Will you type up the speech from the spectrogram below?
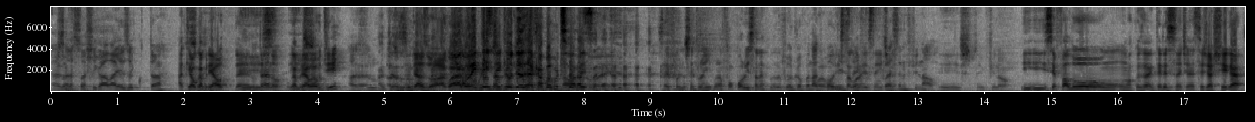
Agora é só chegar lá e executar. Aqui é o. Gabriel é, lutando? O Gabriel isso. é o de? Azul. A de Azul. azul. De azul. Agora, agora eu Acabamos de entendi que o de acabamos de saber. Isso aí foi no Centro Olímpico, agora foi o Paulista, né? Foi o Campeonato Paulista, agora recente. foi a né? semifinal. Isso, semifinal. E, e você falou um- uma coisa interessante, né? Você já chega.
